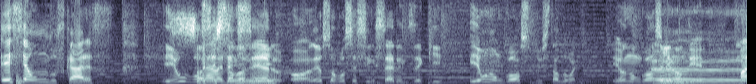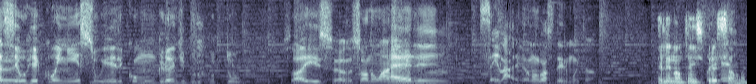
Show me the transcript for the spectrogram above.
Esse é um dos caras. Eu Só vou que ser Stallone- sincero, ó, eu só vou ser sincero em dizer que eu não gosto do Stallone. Eu não gosto não- dele. Mas eu reconheço ele como um grande brucutu. Só isso, eu só não acho É, ele... ele. Sei lá, eu não gosto dele muito, não. Ele não tem expressão, né?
